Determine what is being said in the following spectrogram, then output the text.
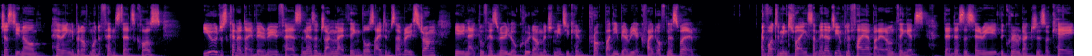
Just, you know, having a bit of more defense stats, cause you just kind of die very, very fast. And as a jungler, I think those items are very strong. Your Unite move has very low cooldown, which means you can proc Buddy Barrier quite often as well. I've also been trying some energy amplifier, but I don't think it's that necessary. The current reduction is okay.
